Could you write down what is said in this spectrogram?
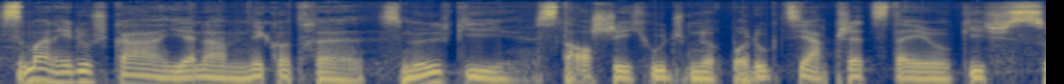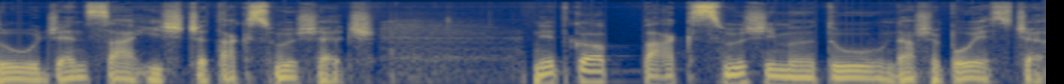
Syman Heduška je nam niekotre zmylki w starszych hudźbnych produkcjach przedstawił, kiż su dżęca hiszcze tak słyszeć. Nitko pak słyszymy tu nasze powieście.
